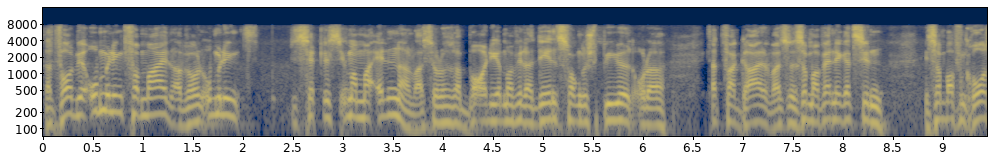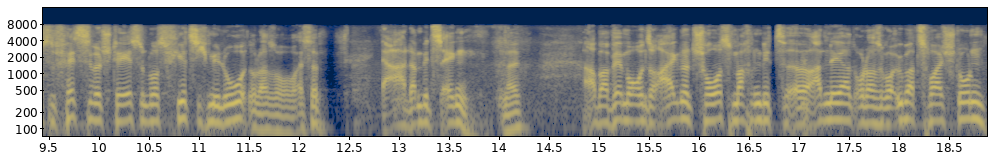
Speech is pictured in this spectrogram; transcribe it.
Das wollen wir unbedingt vermeiden. Wir wollen unbedingt die Setlist immer mal ändern, weißt du, oder sagen, boah, die haben mal wieder den Song gespielt oder das war geil, weißt du, ich sag mal, wenn du jetzt in, ich sag mal, auf einem großen Festival stehst und du hast 40 Minuten oder so, weißt du, ja, dann wird's eng, ne? Aber wenn wir unsere eigenen Shows machen mit äh, annähernd oder sogar über zwei Stunden,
